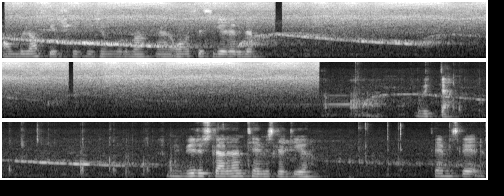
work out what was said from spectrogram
Ambulans geçiyor bizim buradan. Yani onun sesi gelebilir. Bu bitti. Şimdi virüslerden temizle diyor. Temizleyelim.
